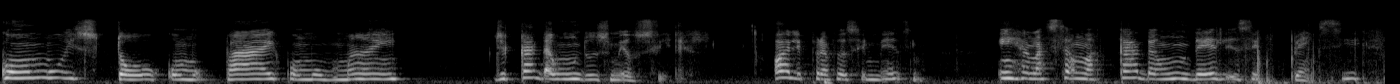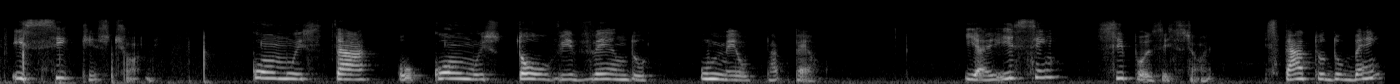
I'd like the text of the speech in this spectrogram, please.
Como estou como pai, como mãe de cada um dos meus filhos? Olhe para você mesmo em relação a cada um deles e pense e se questione. Como está ou como estou vivendo o meu papel? E aí sim se posicione. Está tudo bem?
